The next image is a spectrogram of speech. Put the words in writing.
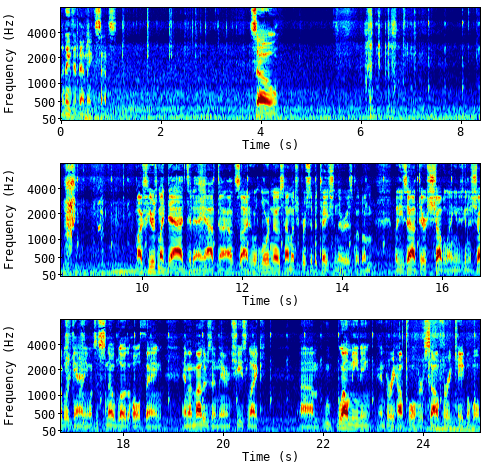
I think that that makes sense. So, my here's my dad today out uh, outside. Lord knows how much precipitation there is, but but he's out there shoveling, and he's going to shovel again. He wants to snow blow the whole thing and my mother's in there, and she's like um, well-meaning and very helpful herself, very capable,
